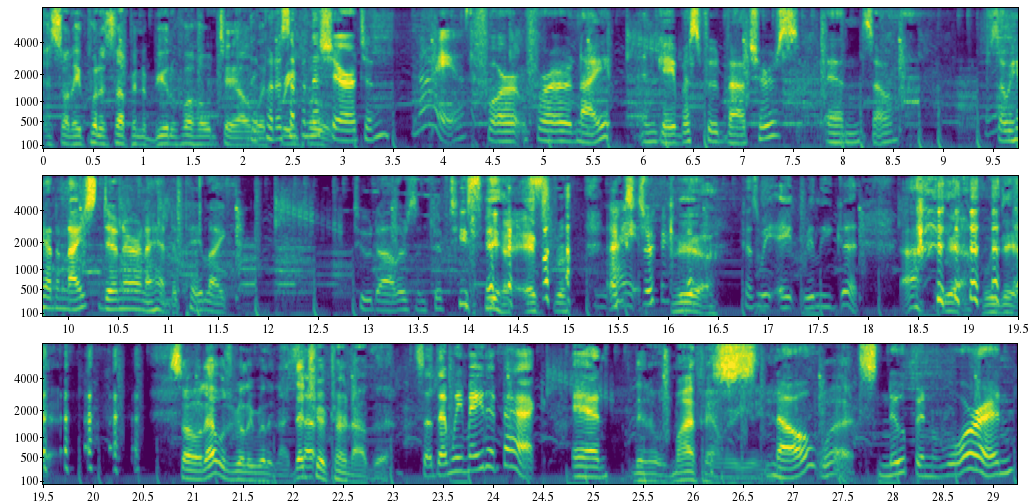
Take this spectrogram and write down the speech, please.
And so they put us up in the beautiful hotel They with put us free up in the. Sheraton Nice. for for a night and gave us food vouchers and so so we had a nice dinner and I had to pay like two dollars and fifty cents. Yeah, extra. Nice. extra. Yeah. because we ate really good. Uh, yeah, we did. So that was really, really nice. That So- trip turned out good. so then we made it back and Then it was my family reunion. no, What? Snoop and Warren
